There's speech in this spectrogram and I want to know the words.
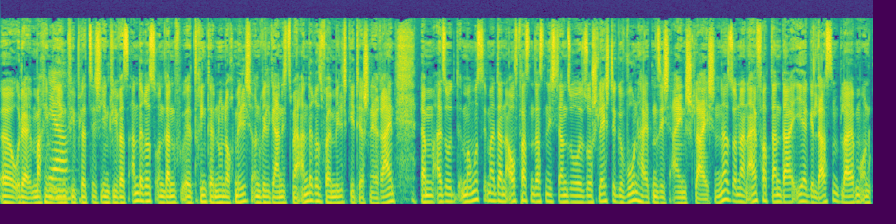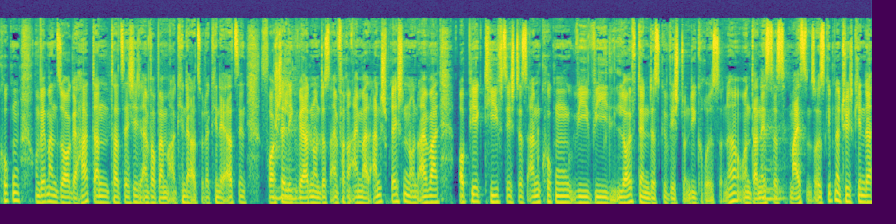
äh, oder mache ihm ja. irgendwie plötzlich irgendwie was anderes und dann äh, trinkt er nur noch Milch und will gar nichts mehr anderes, weil Milch geht ja schnell rein. Ähm, also man muss immer dann aufpassen, dass nicht dann so, so schlechte Gewohnheiten sich einschleichen, ne? sondern einfach dann da eher gelassen bleiben und gucken. Und wenn man Sorge hat, dann tatsächlich einfach beim Kinderarzt oder Kinderärztin vorstellig mhm. Werden und das einfach einmal ansprechen und einmal objektiv sich das angucken, wie, wie läuft denn das Gewicht und die Größe. Ne? Und dann ist mhm. das meistens so. Es gibt natürlich Kinder,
